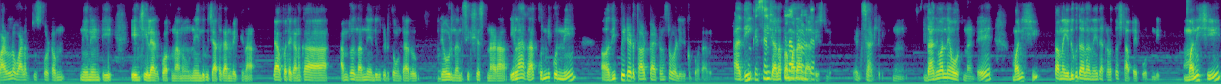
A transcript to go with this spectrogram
వాళ్ళ వాళ్ళకి చూసుకోవటం నేనేంటి? ఏం చేయలేకపోతున్నాను? నేను ఎందుకు చేతగాని వ్యక్తినా? లేకపోతే కనుక అందరూ నన్ను ఎందుకు తిడుతూ ఉంటారు? దేవుడు నన్ను శిక్షిస్తున్నాడా? ఇలాగా కొన్ని కొన్ని రిపీటెడ్ థాట్ ప్యాటర్న్స్లో వాళ్ళు ఇరుక్కుపోతారు. అది చాలా ప్రమాదాన్ని ఉంటారు. దాటిస్తుంది. ఎగ్జాక్ట్లీ దానివల్ల ఏమవుతుందంటే మనిషి తన ఎదుగుదల అనేది అక్కడతో స్టాప్ అయిపోతుంది. మనిషి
